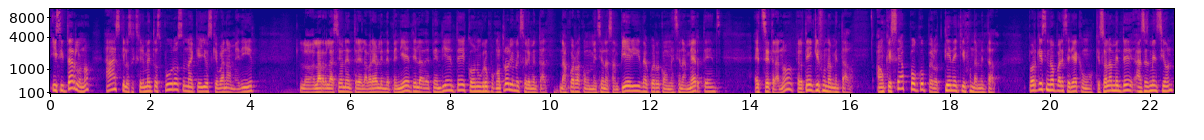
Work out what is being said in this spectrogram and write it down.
y citarlo, ¿no? Ah, es que los experimentos puros son aquellos que van a medir la relación entre la variable independiente y la dependiente con un grupo control y uno experimental, de acuerdo a como menciona Sampieri, de acuerdo a como menciona Mertens, etcétera, ¿no? Pero tiene que ir fundamentado. Aunque sea poco, pero tiene que ir fundamentado. Porque si no parecería como que solamente haces mención,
